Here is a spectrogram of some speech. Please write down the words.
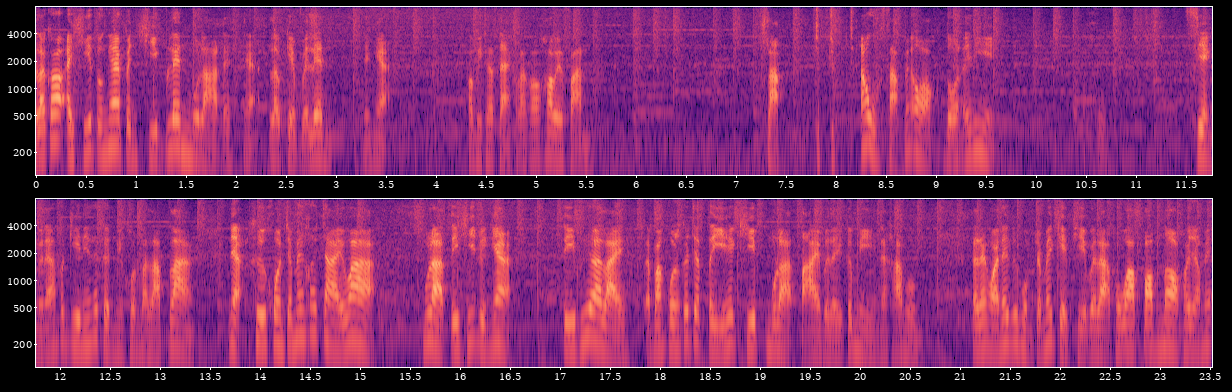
แล้วก็ไอคลิปตรงนี้เป็นคลิปเล่นมูลาดเลยเนี่ยเราเก็บไว้เล่นอย่างเงี้ย พอมีสแตกแล้วก็เข้าไปฟัน สับจุบจุบเอ้าสับไม่ออกโดนไอ้นี่โอ้โหเสี่ยงอยู่นะเมื่อกี้นี้ถ้าเกิดมีคนมารับล่างเนี่ยคือคนจะไม่เข้าใจว่ามูลาดตีคลิปอย่างเงี้ย ตีเพื่ออะไร แต่บางคนก็จะตีให้คลิปมูลาตายไปเลยก็มีนะครับผม แต่จังหวะนี้คือผมจะไม่เก็บคลิปไว้แล้วเพราะว่าป้อมนอกเขายังไม่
